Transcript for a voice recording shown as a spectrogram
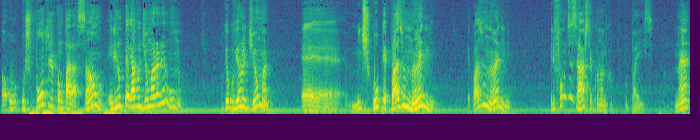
O- os pontos de comparação, eles não pegavam o Dilma hora nenhuma. Porque o governo Dilma, é, me desculpe, é quase unânime. É quase unânime. Ele foi um desastre econômico para o país. Né?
